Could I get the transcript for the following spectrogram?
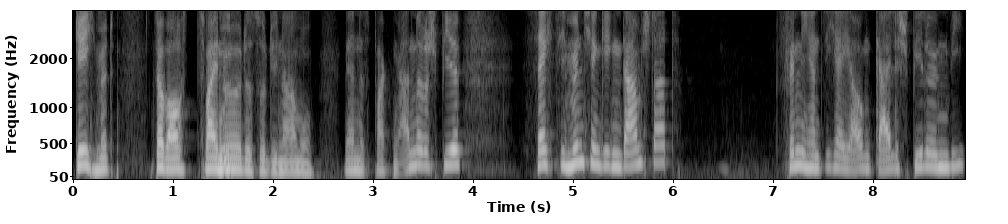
Gehe ich mit. Ich glaube auch 2-0 Cool. oder so Dynamo. Werden das packen. Anderes Spiel. 60 München gegen Darmstadt. Finde ich an sich eigentlich auch ein geiles Spiel irgendwie.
